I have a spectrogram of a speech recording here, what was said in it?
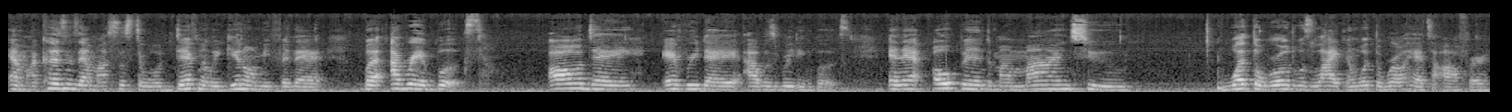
And my cousins and my sister will definitely get on me for that. But I read books all day, every day, I was reading books. And that opened my mind to what the world was like and what the world had to offer.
